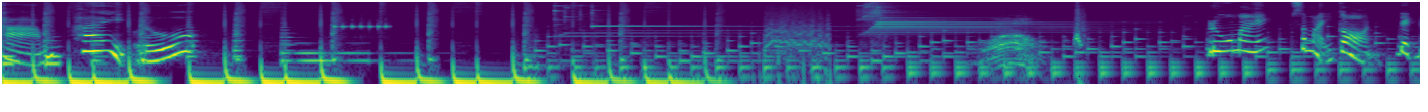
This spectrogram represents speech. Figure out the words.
ถามให้รู้ รู้ไหม สมัยก่อนเด็กๆเ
